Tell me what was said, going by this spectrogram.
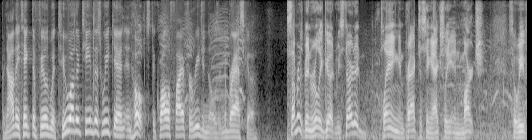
But now they take the field with two other teams this weekend in hopes to qualify for regionals in Nebraska. Summer's been really good. We started playing and practicing actually in March. So we've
